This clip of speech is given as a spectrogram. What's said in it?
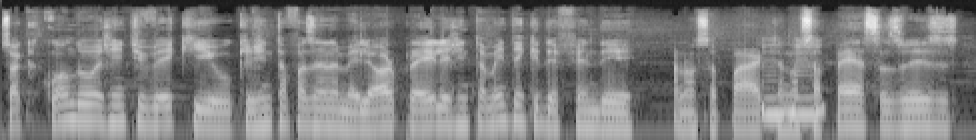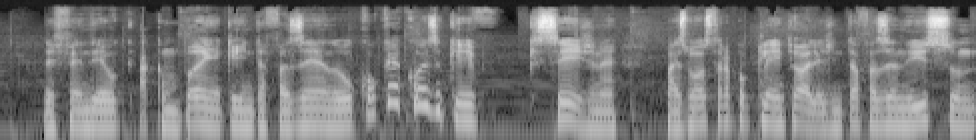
Só que quando a gente vê que o que a gente tá fazendo é melhor pra ele, a gente também tem que defender a nossa parte, a Uhum. nossa peça, às vezes, defender a campanha que a gente tá fazendo, ou qualquer coisa que, que seja, né? Mas mostrar pro cliente, olha, a gente tá fazendo isso,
